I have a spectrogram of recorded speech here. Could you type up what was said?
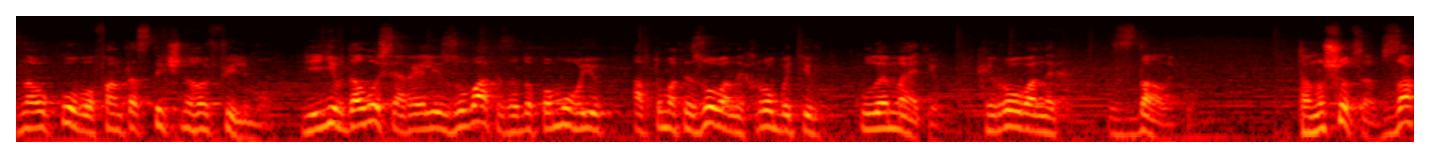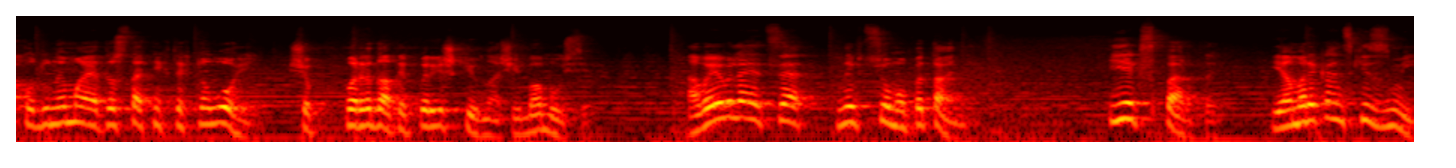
з науково-фантастичного фільму. Її вдалося реалізувати за допомогою автоматизованих роботів-кулеметів, керованих здалеку. Та ну що це, в заходу немає достатніх технологій, щоб передати пиріжків нашій бабусі. А виявляється, не в цьому питання. І експерти, і американські ЗМІ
